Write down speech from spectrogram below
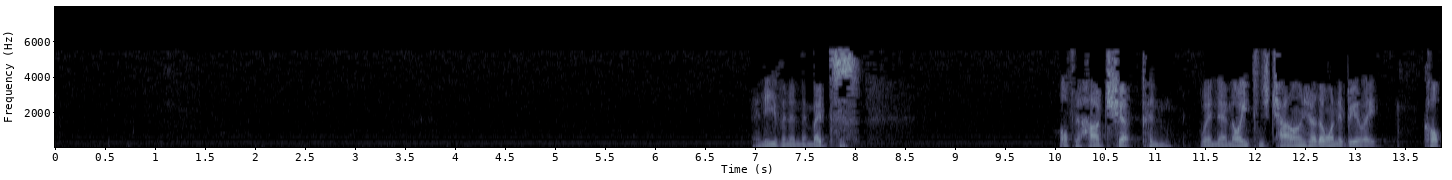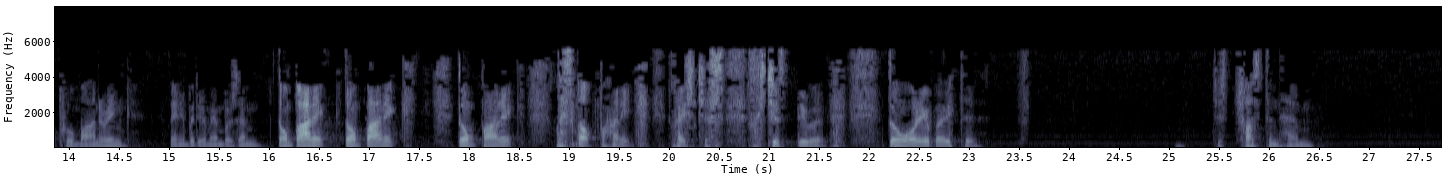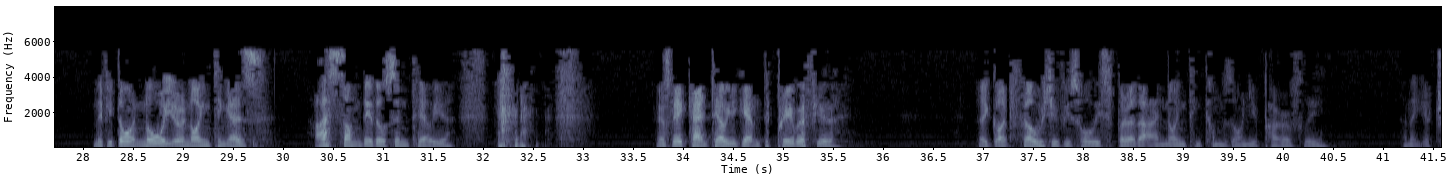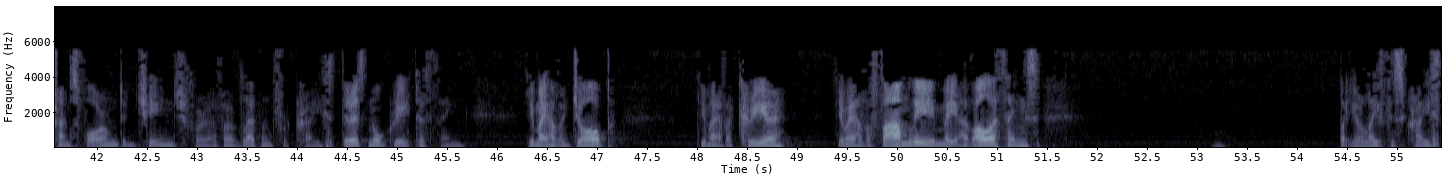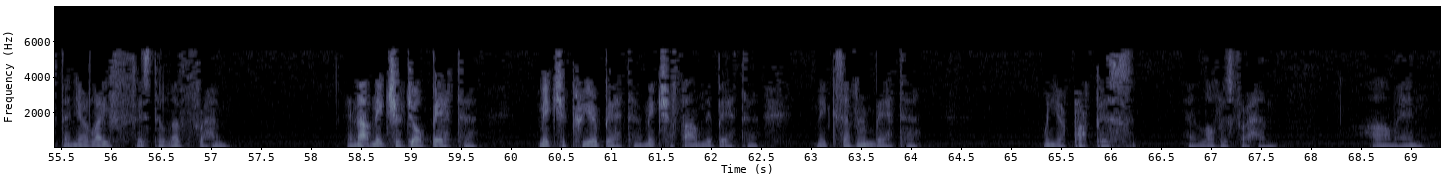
And even in the midst of the hardship and when the anointing's challenged, I don't want to be like Corporal Mainwaring, if anybody remembers him. Don't panic, don't panic, don't panic. Let's not panic. Let's just let's just do it. Don't worry about it. Just trust in Him. And if you don't know what your anointing is, ask somebody, they'll soon tell you. if they can't tell you, get them to pray with you that God fills you with His Holy Spirit, that anointing comes on you powerfully, and that you're transformed and changed forever, living for Christ. There is no greater thing. You might have a job, you might have a career, you might have a family, you might have other things. But your life is Christ, and your life is to live for Him. And that makes your job better, makes your career better, makes your family better, makes everyone better when your purpose and love is for Him. Amen.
